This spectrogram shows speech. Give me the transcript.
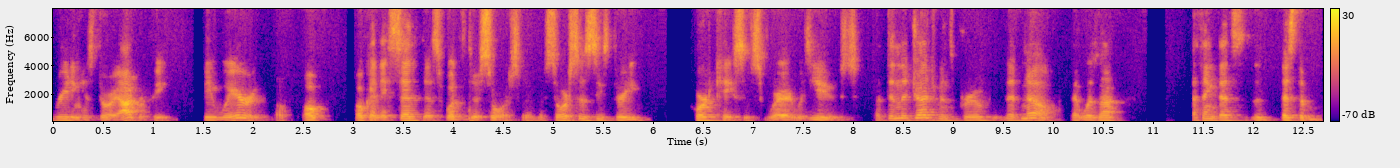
reading historiography, be wary of, oh, okay, they said this, what's their source? the source is these three court cases where it was used. But then the judgments prove that no, that was not. I think that's the, that's the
